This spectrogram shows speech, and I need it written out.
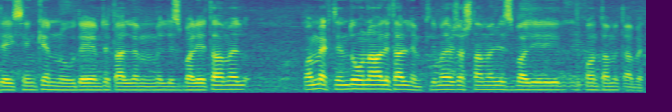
dej sinkin u dejjem titallem mill-izballi tagħmel U għemmek tinduna li tal-limt li ma terġax tamel l-izbali li kont tamil qabel.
